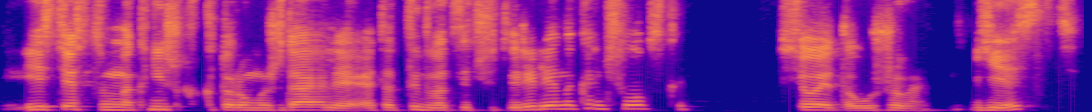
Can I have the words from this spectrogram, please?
Естественно, книжка, которую мы ждали, это «Ты-24» Лены Кончаловской. Все это уже есть.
